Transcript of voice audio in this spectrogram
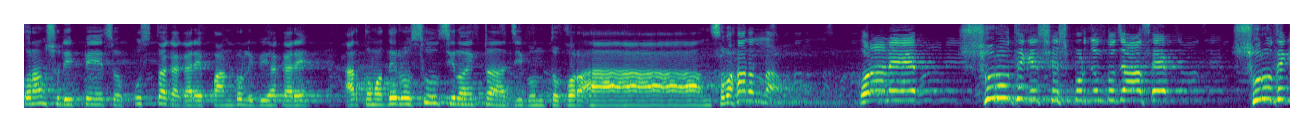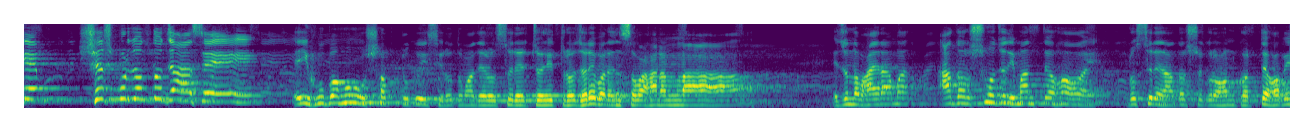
কোরআন শরীফ পেয়েছ পুস্তক আকারে, পাণ্ডুলিপি আকারে, আর তোমাদের রসুল ছিল একটা জীবন্ত কোরআন। কোরআনের শুরু থেকে শেষ পর্যন্ত যা আছে, শুরু থেকে শেষ পর্যন্ত যা আছে, এই হুবহু সবটুকুই ছিল তোমাদের রসুলের চরিত্র। জোরে বলেন, সোবাহানাল্লাহ। এজন্য ভাইরা আমার আদর্শ যদি মানতে হয়, রসুলের আদর্শ গ্রহণ করতে হবে,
